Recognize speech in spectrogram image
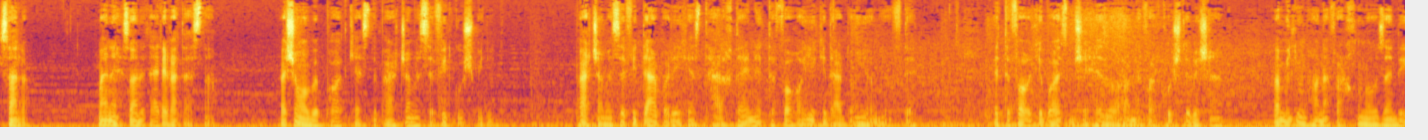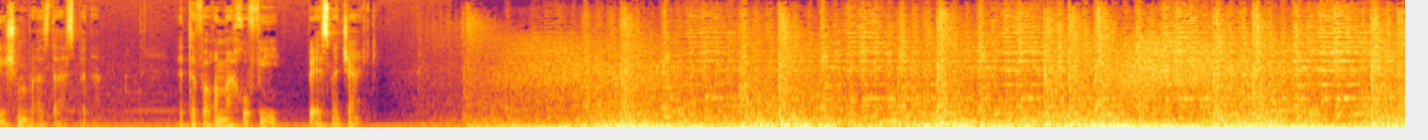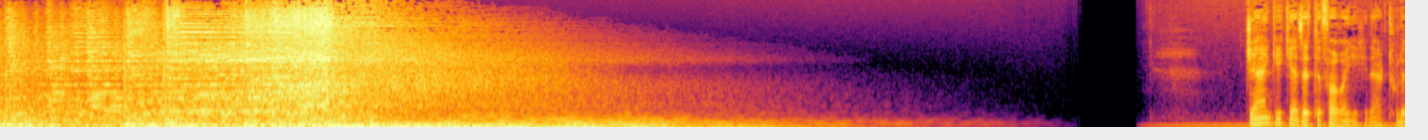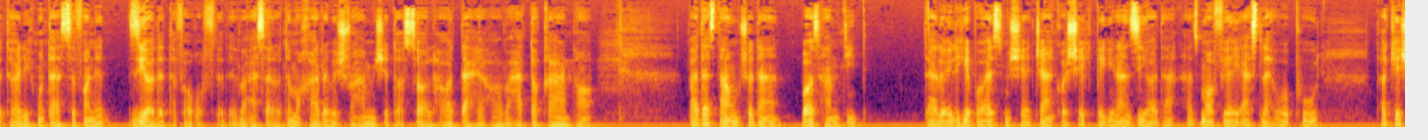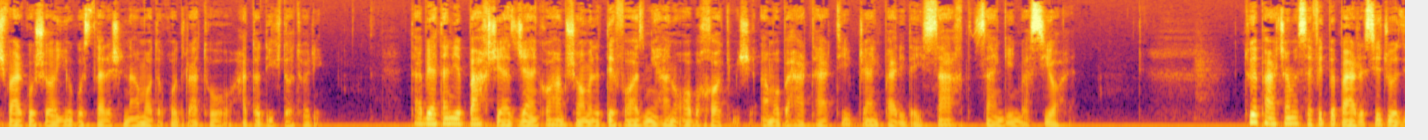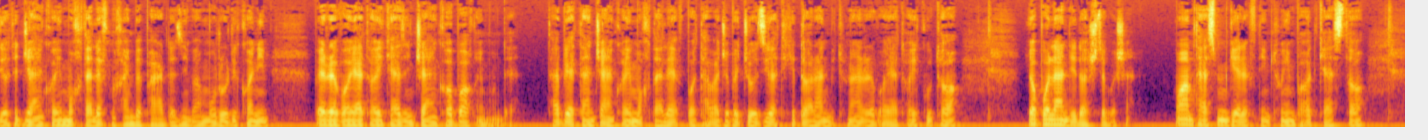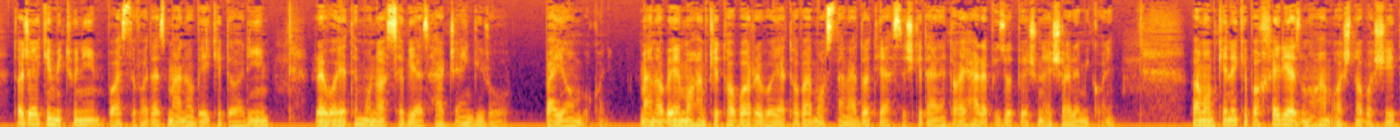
سلام. من احسان طریقت هستم و شما به پادکست پرچم سفید گوش می‌دید. پرچم سفید درباره یکی از تلخترین اتفاقایی که در دنیا میفته اتفاقی که باعث میشه هزاران نفر کشته بشن و میلیون ها نفر خونه و زندگیشون رو از دست بدن. اتفاق مخوفی به اسم جنگ. جنگ یکی از اتفاقایی که در طول تاریخ متاسفانه زیاد اتفاق افتاده و اثرات مخربش رو هم میشه تا سالها، دهه ها و حتی قرنها بعد از تموم شدن باز هم دید. دلایلی که باعث میشه جنگ ها شکل بگیرن زیادن از مافیای اسلحه و پول تا کشورگشایی و گسترش نماد قدرت و حتی دیکتاتوری. طبیعتا یه بخشی از جنگ ها هم شامل دفاع از میهن و آب و خاک میشه اما به هر ترتیب جنگ پدیده سخت، سنگین و سیاهه. توی پرچم سفید به بررسی جزئیات جنگ های مختلف می‌خوایم بپردازیم و مروری کنیم به روایت هایی که از این جنگ ها باقی مونده. طبیعتا جنگ های مختلف با توجه به جزئیاتی که دارن می‌تونن روایت های کوتاه یا بلندی داشته باشن. ما هم تصمیم گرفتیم تو این پادکست ها تا جایی که می‌تونیم با استفاده از منابعی که داریم روایت مناسبی از هر جنگی رو بیان بکنیم. منابع ما هم کتابا روایت ها و مستنداتی هستش که در انتهای هر اپیزود بهشون اشاره می‌کنیم. و ممکنه که با خیلی از اونها هم آشنا باشید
